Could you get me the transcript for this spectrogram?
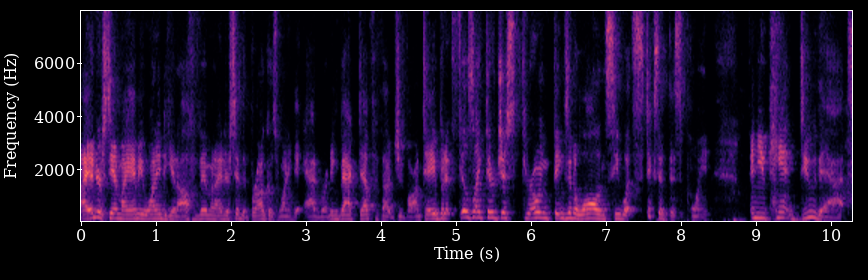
I understand Miami wanting to get off of him, and I understand the Broncos wanting to add running back depth without Javonte, but it feels like they're just throwing things at a wall and see what sticks at this point. And you can't do that.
